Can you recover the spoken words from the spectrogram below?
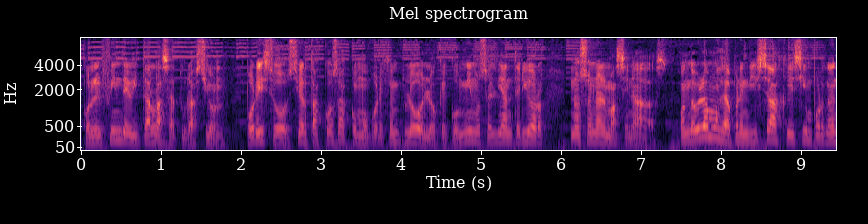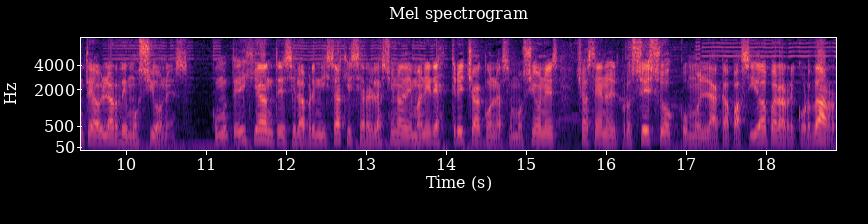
con el fin de evitar la saturación. Por eso, ciertas cosas como por ejemplo lo que comimos el día anterior no son almacenadas. Cuando hablamos de aprendizaje es importante hablar de emociones. Como te dije antes, el aprendizaje se relaciona de manera estrecha con las emociones, ya sea en el proceso como en la capacidad para recordar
